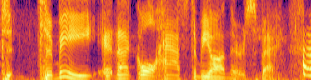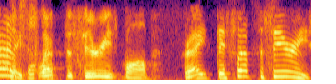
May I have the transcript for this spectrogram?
To, to me, that goal has to be on there, spec. Ah, they the, swept the series, Bob. Right? They swept the series.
